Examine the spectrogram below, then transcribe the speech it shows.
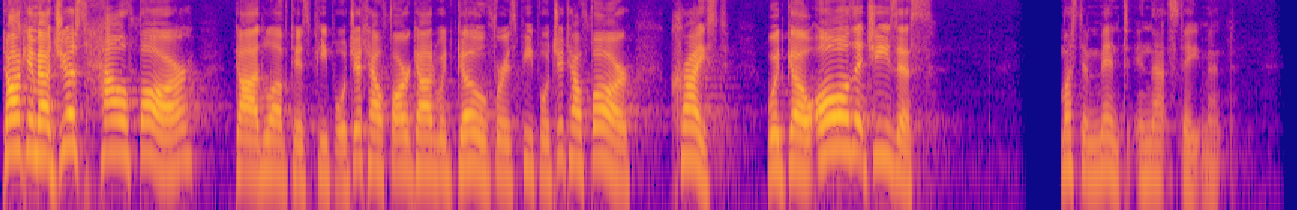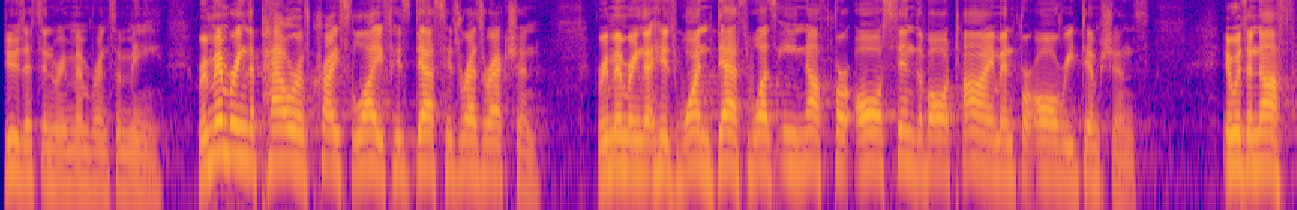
talking about just how far God loved his people, just how far God would go for his people, just how far Christ would go. All that Jesus must have meant in that statement. Do this in remembrance of me. Remembering the power of Christ's life, his death, his resurrection. Remembering that his one death was enough for all sins of all time and for all redemptions. It was enough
